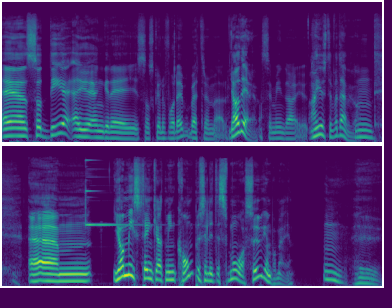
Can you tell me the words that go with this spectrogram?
Eh, så det är ju en grej som skulle få dig på bättre humör. Ja det är det. Alltså mindre arg ut. Ja just det, var där vi var. Mm. Ehm, jag misstänker att min kompis är lite småsugen på mig. Mm. Hur?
